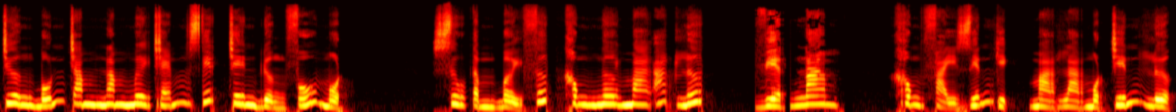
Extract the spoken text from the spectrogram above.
chương 450 chém giết trên đường phố 1. Sưu tầm bởi phước không ngơ ma ác lớp. Việt Nam không phải diễn kịch mà là một chiến lược.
